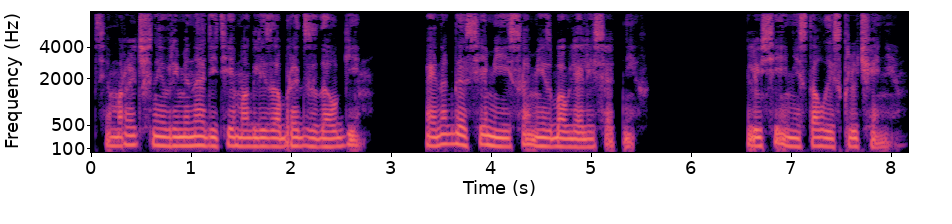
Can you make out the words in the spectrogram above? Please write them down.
Все мрачные времена детей могли забрать за долги, а иногда семьи и сами избавлялись от них. Люсея не стала исключением.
